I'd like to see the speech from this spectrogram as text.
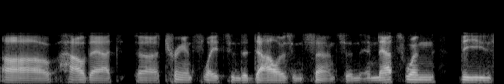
uh, how that uh, translates into dollars and cents, and, and that's when these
